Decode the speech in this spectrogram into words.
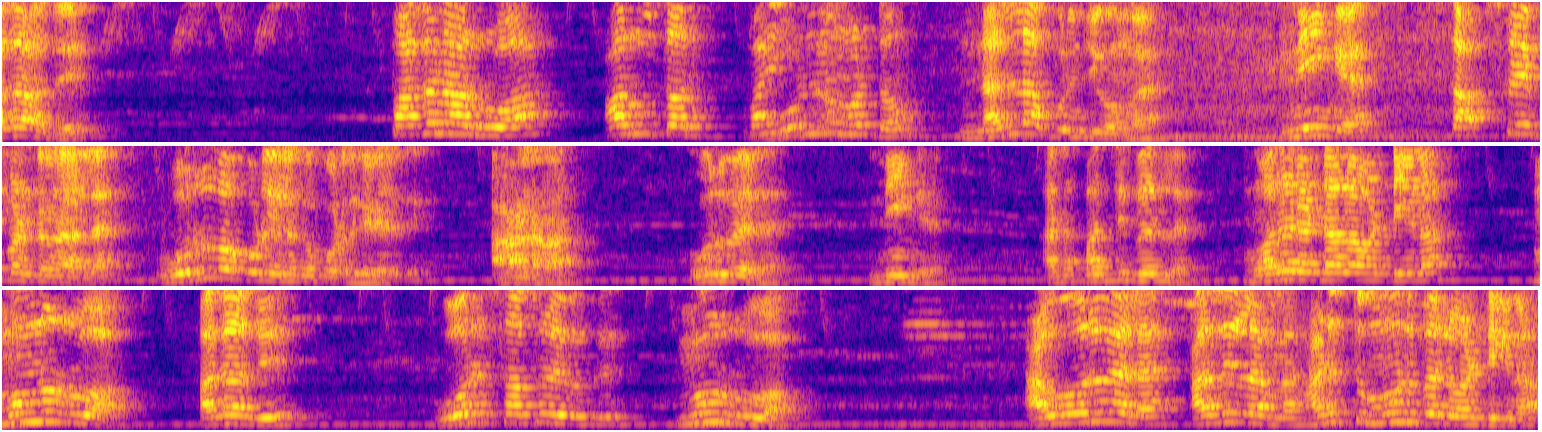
அதாவது பதினாறு ரூபா அறுபத்தாறு பைசா. ஒண்ணு மட்டும் நல்லா புரிஞ்சுக்கோங்க. நீங்க சப்ஸ்கிரைப் பண்றதுனால ஒரு ரூபா கூட இழக்க போறது கிடையாது. ஆனா ஒருவேளை நீங்க அந்த பத்து பேர்ல முத ரெண்டாளா வந்துட்டீங்கன்னா முந்நூறு ரூபா அதாவது ஒரு சப்ஸ்கிரைபுக்கு நூறு ரூபா. அது ஒருவேளை அது இல்லாம அடுத்து மூணு பேர் வந்துட்டீங்கன்னா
